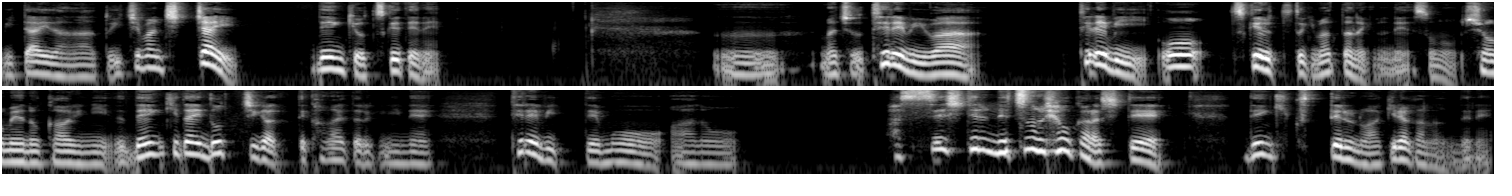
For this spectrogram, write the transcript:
みたいだなと、一番ちっちゃい電気をつけてね、うん、まあちょっとテレビは、テレビをつけるって時もあったんだけどね、その照明の代わりに。電気代どっちがって考えた時にね、テレビってもう、あの、発生してる熱の量からして、電気食ってるのは明らかなんでね。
